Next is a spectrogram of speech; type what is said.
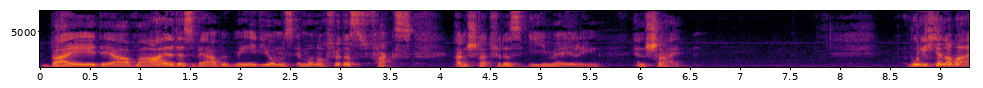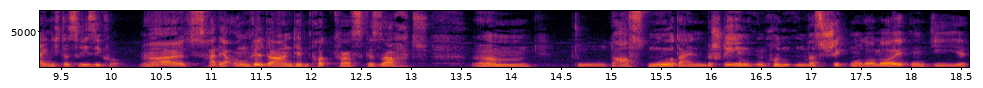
bei der Wahl des Werbemediums immer noch für das Fax anstatt für das E-Mailing entscheiden. Wo liegt denn aber eigentlich das Risiko? Ja, jetzt hat der Onkel da in dem Podcast gesagt, ähm, du darfst nur deinen bestehenden Kunden was schicken oder Leuten, die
